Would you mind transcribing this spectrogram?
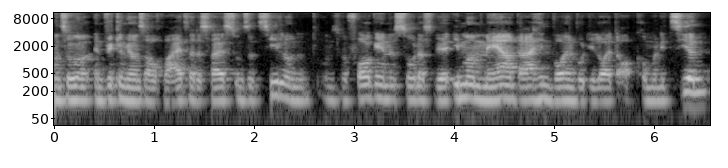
Und so entwickeln wir uns auch weiter. Das heißt, unser Ziel und unser Vorgehen ist so, dass wir immer mehr dahin wollen, wo die Leute auch kommunizieren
